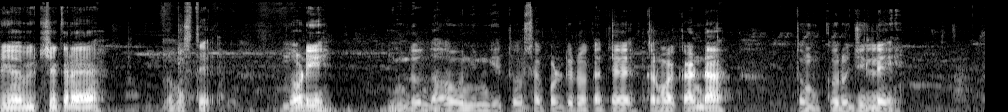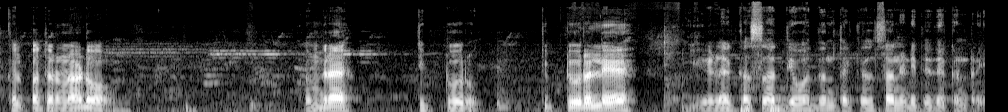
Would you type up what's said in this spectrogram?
ಪ್ರಿಯ ವೀಕ್ಷಕರೇ, ನಮಸ್ತೆ. ನೋಡಿ, ಇಂದು ನಾವು ನಿಮಗೆ ತೋರ್ಸಕೊಳ್ತಿರೋ ಕತೆ ಕರ್ಮಕಾಂಡ, ತುಮಕೂರು ಜಿಲ್ಲೆ, ಕಲ್ಪತರು ನಾಡು, ಅಂದರೆ ತಿಪ್ಟೂರು. ತಿಪ್ಟೂರಲ್ಲಿ ಹೇಳಕ್ಕೆ ಅಸಾಧ್ಯವಾದಂಥ ಕೆಲಸ ನಡೀತಿದೆ ಕಣ್ರಿ.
